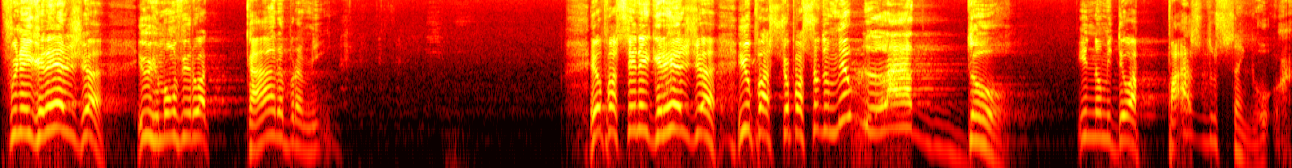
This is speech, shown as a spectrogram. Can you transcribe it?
Fui na igreja e o irmão virou a cara para mim. Eu passei na igreja e o pastor passou do meu lado e não me deu a paz do Senhor.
